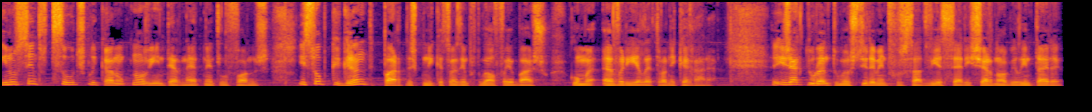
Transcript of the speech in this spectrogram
e no centro de saúde explicaram que não havia internet nem telefones e soube que grande parte das comunicações em Portugal foi abaixo, com uma avaria eletrónica rara. E já que durante o meu estiramento forçado vi a série Chernobyl inteira,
